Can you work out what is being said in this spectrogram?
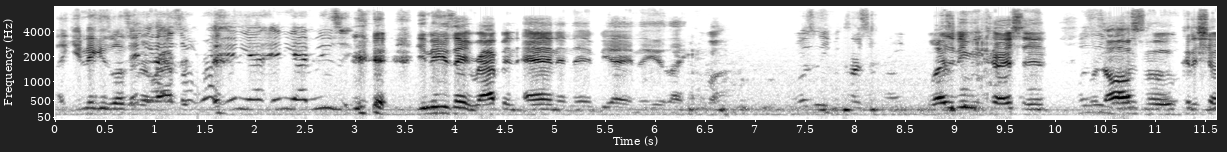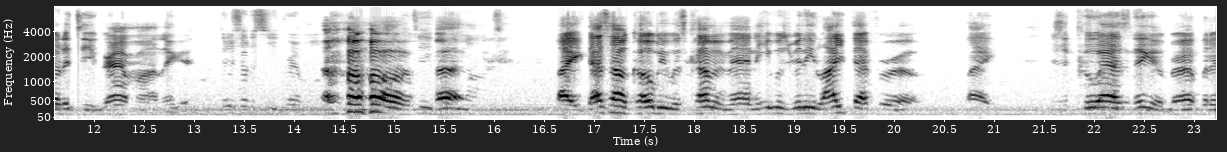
Like you niggas wasn't And a he had his rapper. right, and he had, and he had music. you niggas ain't rapping and in the NBA, nigga. Like, come on. Wasn't even cursing, bro. Wasn't even cursing. Was all smooth. Could have showed it to your grandma, nigga. Could have showed it to your grandma. Oh, To your fuck. grandma. Like that's how Kobe was coming, man. He was really like that for real. Like, he's a cool ass nigga, bro. But a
